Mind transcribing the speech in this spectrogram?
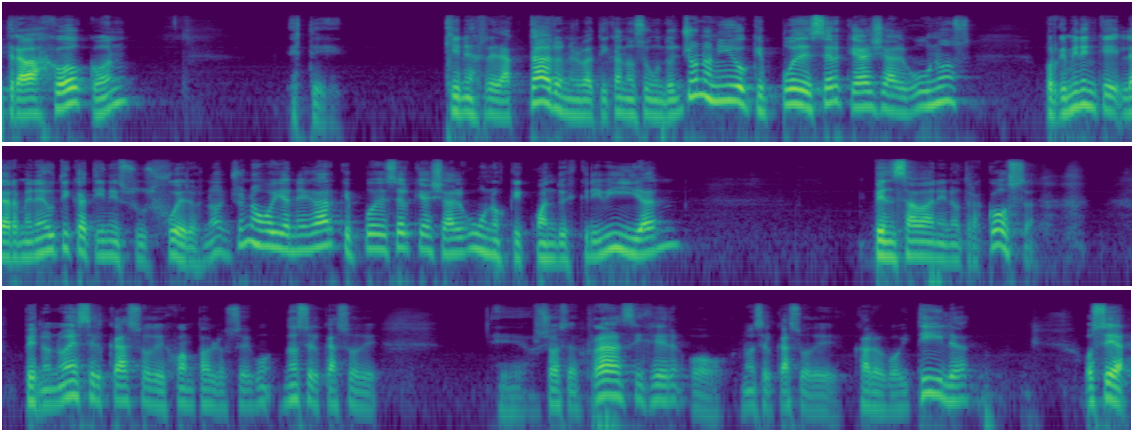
trabajó con este, quienes redactaron el Vaticano II. Yo no niego que puede ser que haya algunos Porque miren que la hermenéutica tiene sus fueros. ¿no? Yo no voy a negar que puede ser que haya algunos que cuando escribían pensaban en otra cosa. Pero no es el caso de Juan Pablo II, no es el caso de eh, Joseph Ratzinger o no es el caso de Karol Wojtyla. O sea,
